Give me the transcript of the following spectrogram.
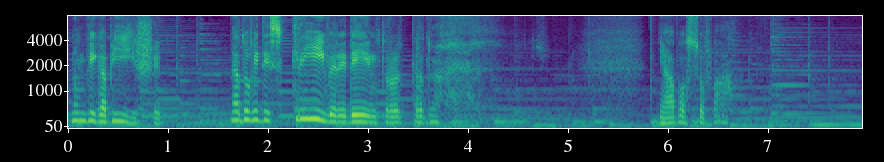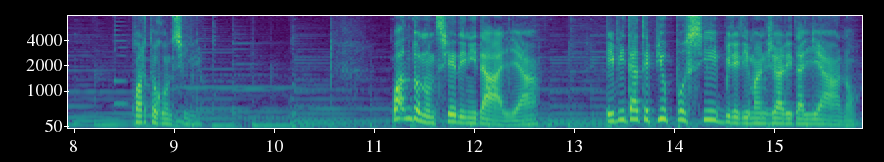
non vi capisce. La dovete scrivere dentro. il Tradu- ne la posso fare. Quarto consiglio. Quando non siete in Italia, evitate più possibile di mangiare italiano,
